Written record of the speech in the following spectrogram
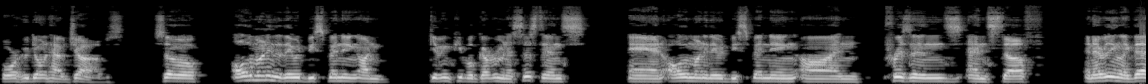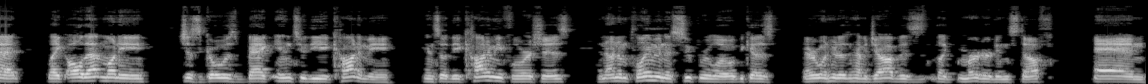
or who don't have jobs. So all the money that they would be spending on giving people government assistance and all the money they would be spending on prisons and stuff and everything like that, like all that money just goes back into the economy. And so the economy flourishes and unemployment is super low because everyone who doesn't have a job is like murdered and stuff. And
